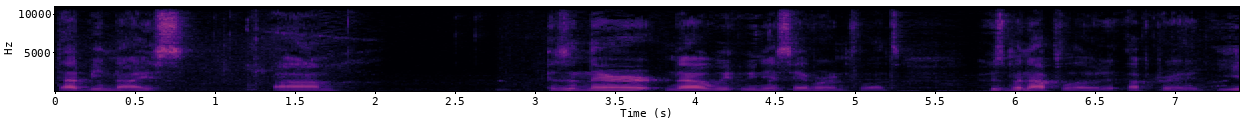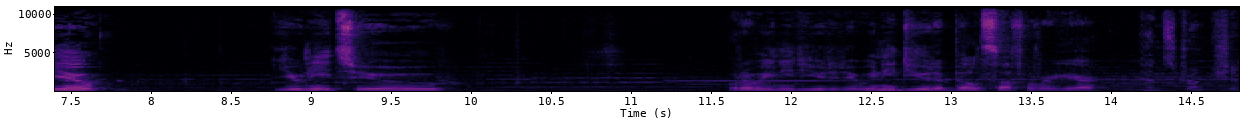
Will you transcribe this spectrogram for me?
that'd be nice. Um, isn't there? No, we, we need to save our influence. Who's been uploaded, upgraded? You. You need to. What do we need you to do? We need you to build stuff over here. Construction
